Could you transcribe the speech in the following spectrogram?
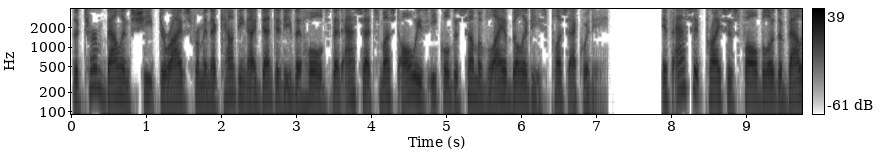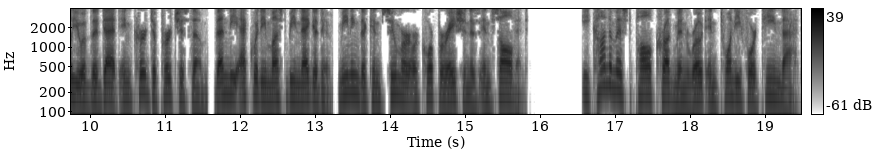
The term balance sheet derives from an accounting identity that holds that assets must always equal the sum of liabilities plus equity. If asset prices fall below the value of the debt incurred to purchase them, then the equity must be negative, meaning the consumer or corporation is insolvent. Economist Paul Krugman wrote in 2014 that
